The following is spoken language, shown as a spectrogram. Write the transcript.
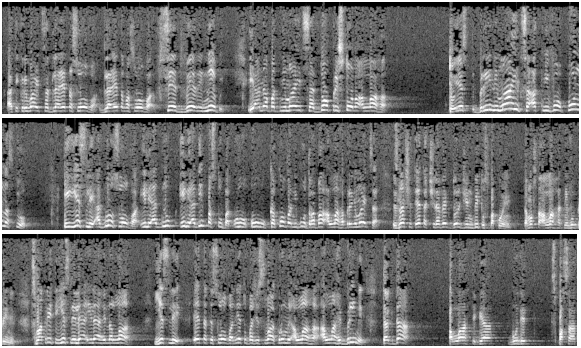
открывается для этого слова, для этого слова. Все двери неба, и она поднимается до престола Аллаха, то есть принимается от него полностью, и если одно слово или, одну, или один поступок у, у какого-нибудь раба Аллаха принимается, значит этот человек должен быть успокоен, потому что Аллах от него принял. Смотрите, если ля иляха илlallah, если это слово нету божества, кроме Аллаха, Аллах примет, тогда Аллах тебя будет спасать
